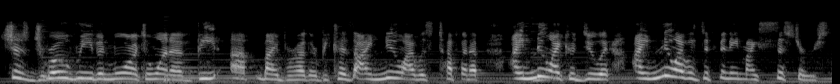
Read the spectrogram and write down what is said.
just drove me even more to want to beat up my brother because I knew I was tough enough. I knew I could do it. I knew I was defending my sisters.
